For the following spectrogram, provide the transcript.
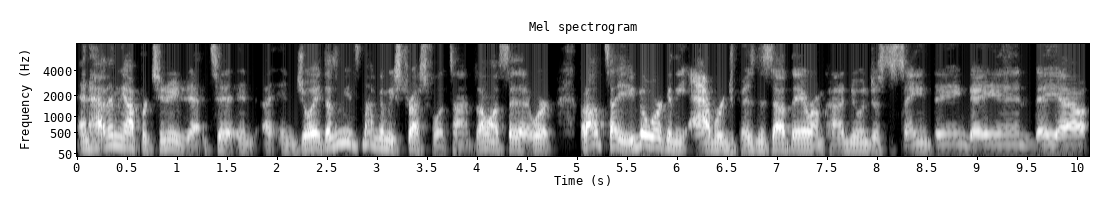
and having the opportunity to, to uh, enjoy it doesn't mean it's not going to be stressful at times. I want to say that at work, but I'll tell you, you go work in the average business out there where I'm kind of doing just the same thing day in, day out,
